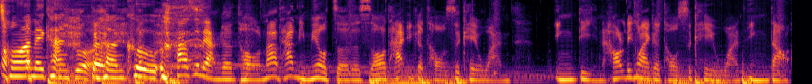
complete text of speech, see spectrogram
从来没看过，很酷。它是两个头，那它你没有折的时候，它一个头是可以玩阴蒂，然后另外一个头是可以玩阴道。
